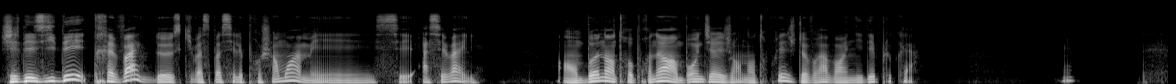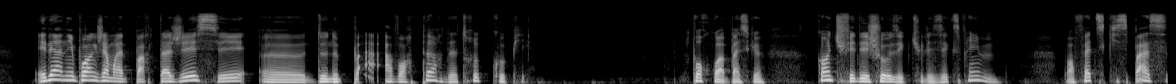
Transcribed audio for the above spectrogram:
j'ai des idées très vagues de ce qui va se passer les prochains mois, mais c'est assez vague. En bon entrepreneur, en bon dirigeant d'entreprise, je devrais avoir une idée plus claire. Et dernier point que j'aimerais te partager, c'est euh, de ne pas avoir peur d'être copié. Pourquoi? Parce que quand tu fais des choses et que tu les exprimes, bah, en fait, ce qui se passe,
